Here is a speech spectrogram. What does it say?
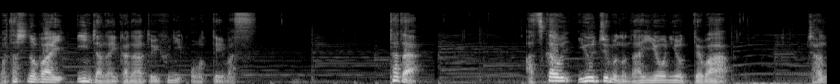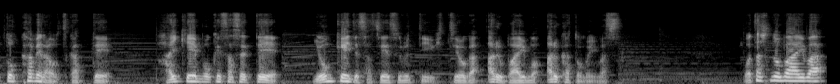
私の場合いいんじゃないかなというふうに思っています。ただ、扱う YouTube の内容によっては、ちゃんとカメラを使って背景ボケさせて 4K で撮影するっていう必要がある場合もあるかと思います。私の場合は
